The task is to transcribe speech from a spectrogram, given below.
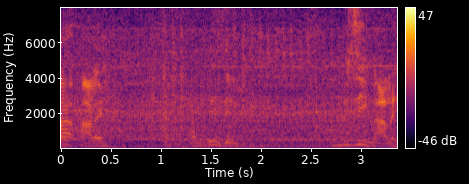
Shut up, Mally. I'm busy. I'm busy, Mally.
